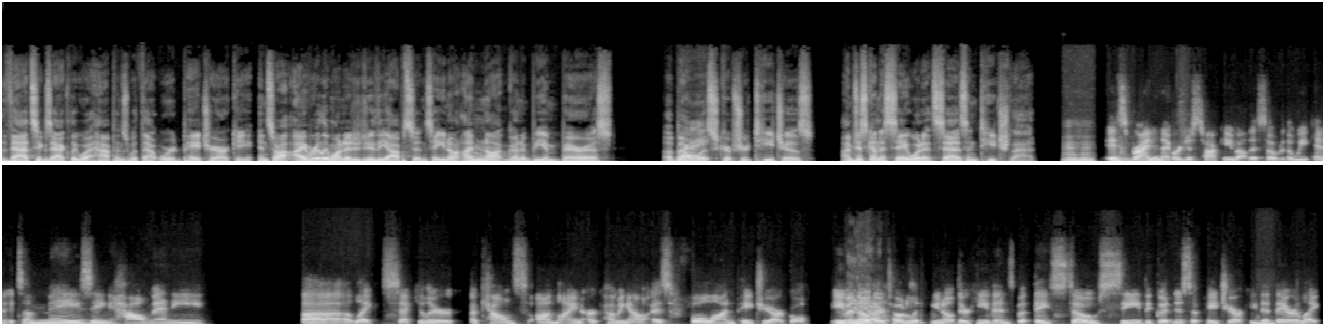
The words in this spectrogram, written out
that's exactly what happens with that word patriarchy. And so I really wanted to do the opposite and say, you know what? I'm not going to be embarrassed about right. what Scripture teaches. I'm just going to say what it says and teach that. Mm-hmm. It's Brian and I were just talking about this over the weekend. It's amazing how many uh like secular accounts online are coming out as full on patriarchal even yeah. though they're totally you know they're heathens but they so see the goodness of patriarchy that they are mm-hmm. like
